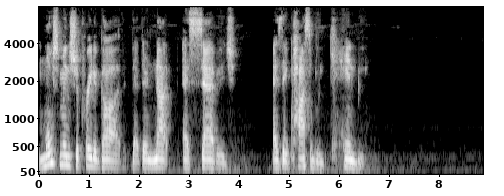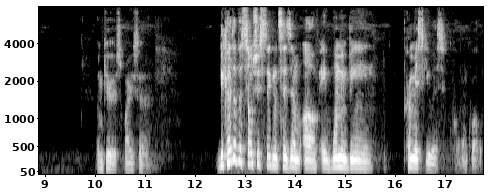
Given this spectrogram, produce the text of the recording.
Most men should pray to God that they're not as savage as they possibly can be. I'm curious why you said that. Because of the social stigmatism of a woman being promiscuous, quote unquote,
